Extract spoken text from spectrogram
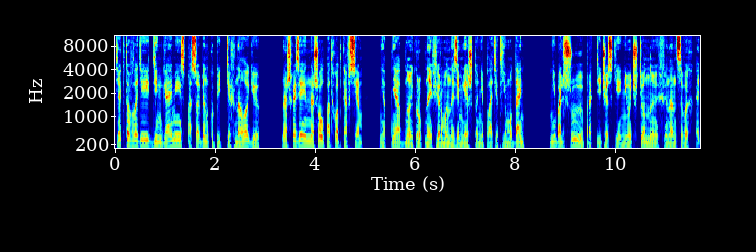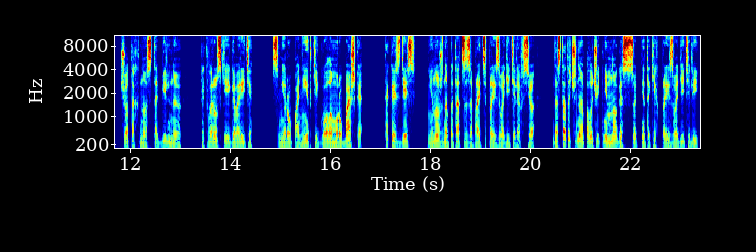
Те, кто владеет деньгами и способен купить технологию. Наш хозяин нашел подход ко всем — нет ни одной крупной фирмы на Земле, что не платит ему дань. Небольшую, практически неучтенную в финансовых отчетах, но стабильную, как вы русские говорите, с миру по нитке, голому рубашка. Так и здесь. Не нужно пытаться забрать с производителя все. Достаточно получить немного с сотни таких производителей,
